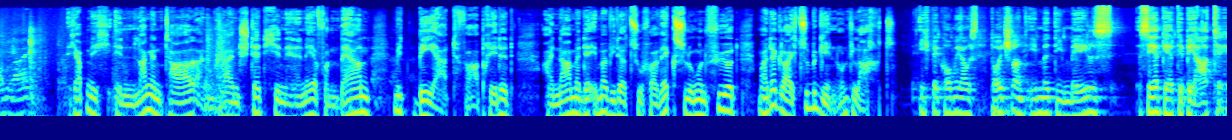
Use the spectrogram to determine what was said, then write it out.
Komm rein. Ich habe mich in Langenthal, einem kleinen Städtchen in der Nähe von Bern, mit Beat verabredet. Ein Name, der immer wieder zu Verwechslungen führt, meint er gleich zu Beginn und lacht. Ich bekomme aus Deutschland immer die Mails, sehr geehrte Beate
